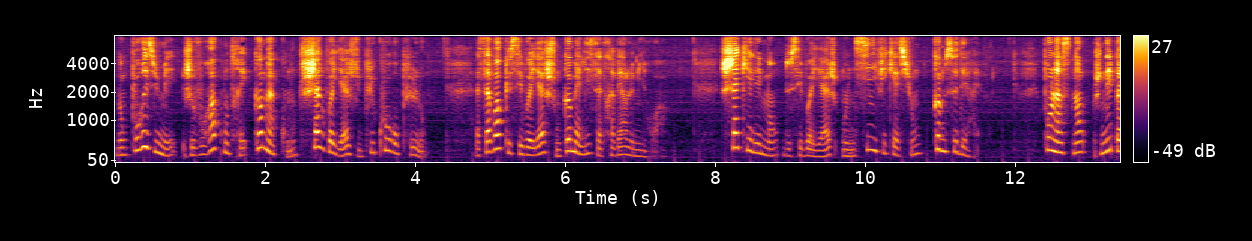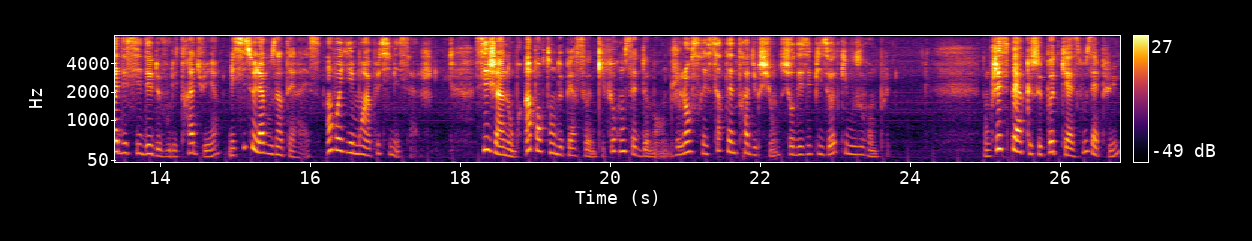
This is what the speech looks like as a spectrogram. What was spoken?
Donc pour résumer, je vous raconterai comme un conte chaque voyage du plus court au plus long à savoir que ces voyages sont comme Alice à travers le miroir. Chaque élément de ces voyages ont une signification comme ceux des rêves. Pour l'instant, je n'ai pas décidé de vous les traduire, mais si cela vous intéresse, envoyez-moi un petit message. Si j'ai un nombre important de personnes qui feront cette demande, je lancerai certaines traductions sur des épisodes qui vous auront plu. Donc j'espère que ce podcast vous a plu.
